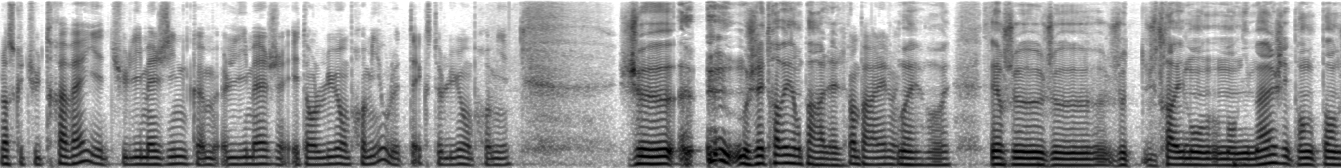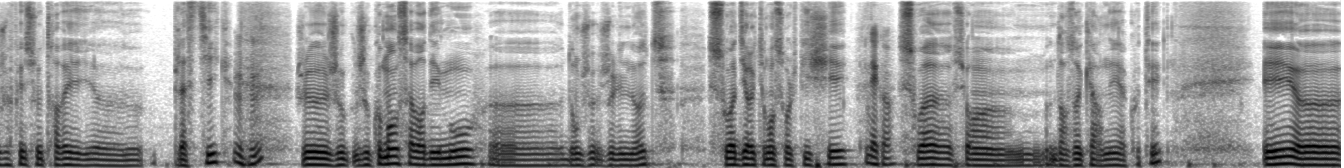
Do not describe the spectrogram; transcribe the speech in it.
Lorsque tu travailles, tu l'imagines comme l'image étant lue en premier ou le texte lu en premier? Je, moi, je l'ai travaillé en parallèle. En parallèle, oui. Ouais, ouais. C'est-à-dire, je, je, je, je travaille mon, mon image et pendant, pendant que je fais ce travail euh, plastique, Mhm. je, commence à avoir des mots, euh, donc je, je les note, soit directement sur le fichier, soit sur un, dans un carnet à côté. Et, euh,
